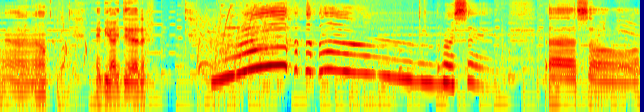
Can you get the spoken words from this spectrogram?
I don't know. Maybe I did. I say? Uh, so...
